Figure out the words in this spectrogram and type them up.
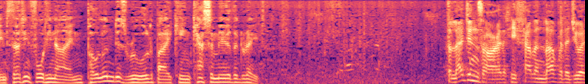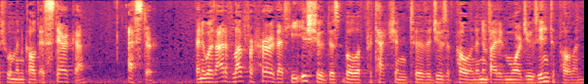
In 1349, Poland is ruled by King Casimir the Great. The legends are that he fell in love with a Jewish woman called Esterka, Esther. And it was out of love for her that he issued this bull of protection to the Jews of Poland and invited more Jews into Poland.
